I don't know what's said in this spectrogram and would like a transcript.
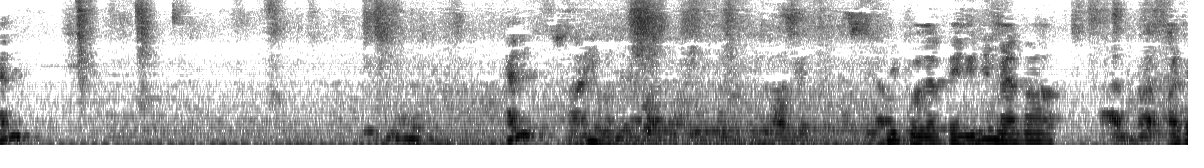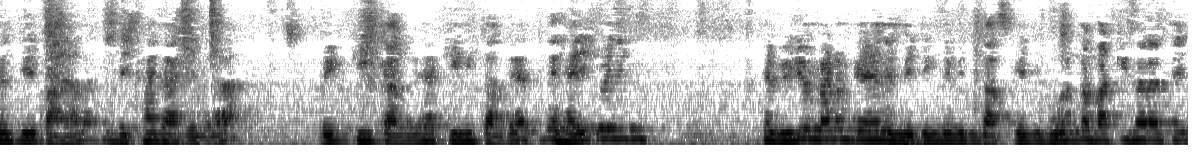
ਹੈ ਨੀ ਹੈ ਨੀ ਕੁਦਰਤੀ ਨਹੀਂ ਜੀ, ਮੈਂ ਤਾਂ ਅਸਲ ਜੀ ਤਾਂ ਨਾ ਦੇਖਾਂ ਜਾ ਕੇ ਜਰਾ ਵੀ ਕੀ ਚੱਲ ਰਿਹਾ, ਕੀ ਨਹੀਂ ਚੱਲ ਰਿਹਾ ਤੇ ਹੈ ਹੀ ਕੋਈ ਨਹੀਂ ਤੇ ਵੀਡੀਓ ਮੈਡਮ ਕਹੇ ਨੇ ਮੀਟਿੰਗ ਦੇ ਵਿੱਚ ਦੱਸ ਕੇ ਜੀ, ਹੋਰ ਤਾਂ ਬਾਕੀ ਸਾਰਾ ਇੱਥੇ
